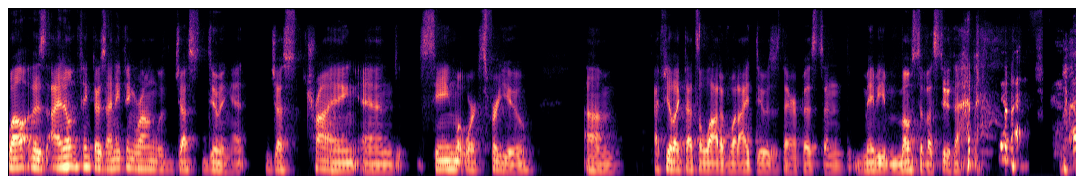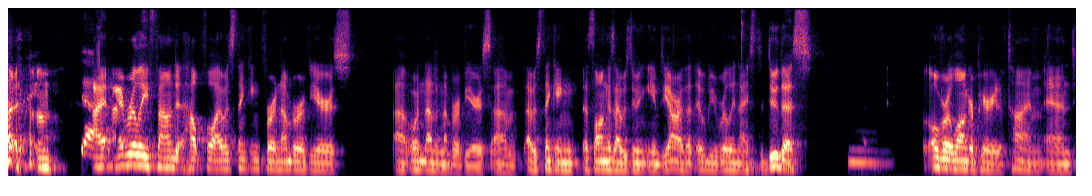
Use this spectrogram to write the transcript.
Well, there's I don't think there's anything wrong with just doing it, just trying and seeing what works for you. Um, I feel like that's a lot of what I do as a therapist, and maybe most of us do that. Yes. but, um, yeah. I, I really found it helpful. I was thinking for a number of years, uh, or not a number of years. Um, I was thinking as long as I was doing EMDR, that it would be really nice to do this mm. over a longer period of time. And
